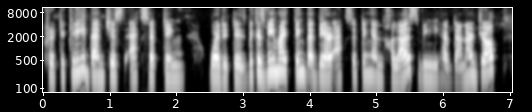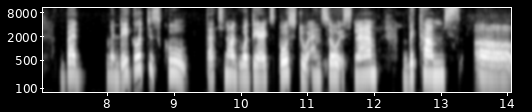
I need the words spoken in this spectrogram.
critically than just accepting what it is. Because we might think that they are accepting and khalas we have done our job but when they go to school that's not what they are exposed to. And so islam becomes uh,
